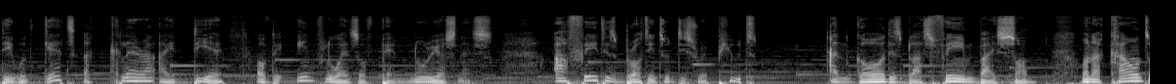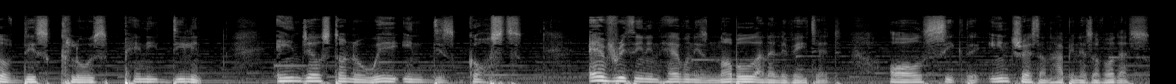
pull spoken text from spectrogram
they would get a clearer idea of the influence of penuriousness our faith is brought into disrepute, and God is blasphemed by some on account of this close penny dealing. Angels turn away in disgust. Everything in heaven is noble and elevated. All seek the interest and happiness of others.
